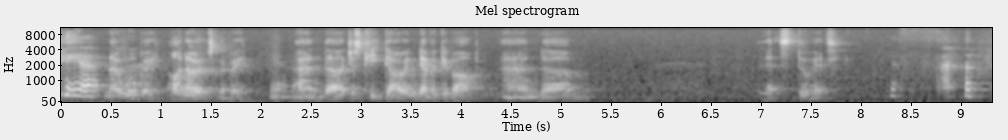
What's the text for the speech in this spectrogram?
yeah No, it will be. I know it's going to be. yeah And uh, just keep going, never give up, and um, let's do it.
